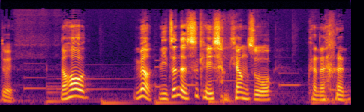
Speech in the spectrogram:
对。然后没有，你真的是可以想象说，可能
